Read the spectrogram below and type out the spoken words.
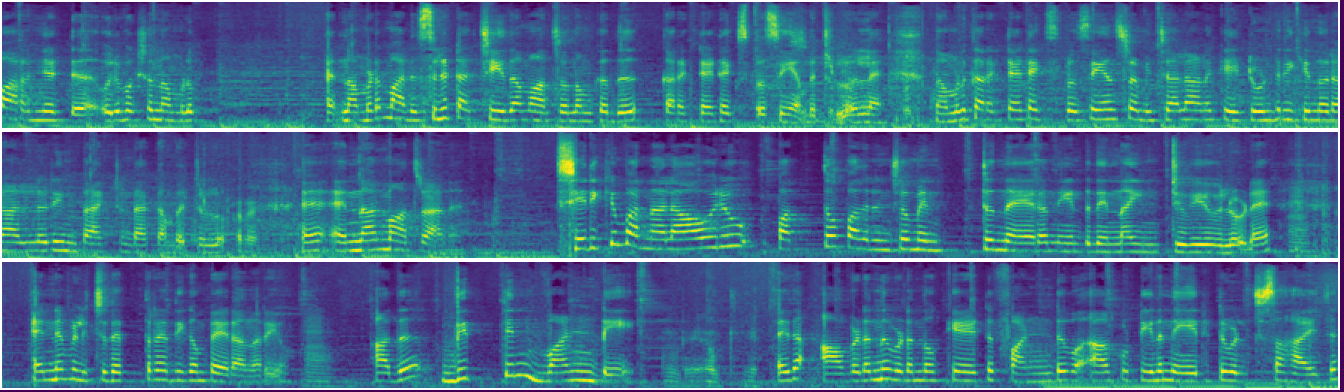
പറഞ്ഞിട്ട് ഒരുപക്ഷെ നമ്മൾ നമ്മുടെ മനസ്സിൽ ടച്ച് ചെയ്താൽ മാത്രം നമുക്കത് കറക്റ്റായിട്ട് എക്സ്പ്രസ് ചെയ്യാൻ പറ്റുള്ളൂ അല്ലേ? നമ്മൾ കറക്റ്റായിട്ട് എക്സ്പ്രസ് ചെയ്യാൻ ശ്രമിച്ചാലാണ് കേട്ടുകൊണ്ടിരിക്കുന്ന ഒരാളിൽ ഒരു ഇമ്പാക്റ്റ് ഉണ്ടാക്കാൻ പറ്റുള്ളൂ. എന്നാൽ മാത്രമാണ് ശരിക്കും പറഞ്ഞാൽ ആ ഒരു പത്തോ പതിനഞ്ചോ മിനിറ്റ് നേരം നീണ്ടു നിന്ന ഇന്റർവ്യൂവിലൂടെ എന്നെ വിളിച്ചത് എത്രയധികം പേരാണെന്നറിയോ? അത് വിത്തിൻ വൺ ഡേ അതായത് അവിടെ നിന്ന് ഇവിടെ നിന്നൊക്കെ ആയിട്ട് ഫണ്ട് ആ കുട്ടീനെ നേരിട്ട് വിളിച്ച് സഹായിച്ച്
